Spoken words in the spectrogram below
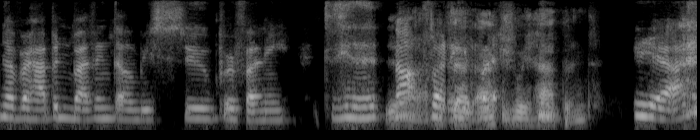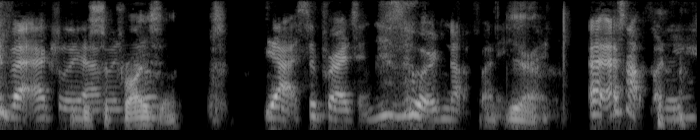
never happen. But I think that would be super funny to see that. yeah Not if funny. that but, actually happened Yeah, if that actually happened. surprising Yeah, surprising is the word, not funny. Yeah. sorry. Uh, that's not funny.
